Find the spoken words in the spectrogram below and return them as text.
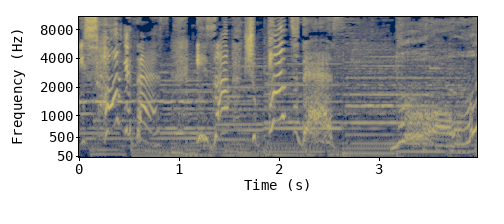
急げです。いざ出発です。ブー。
